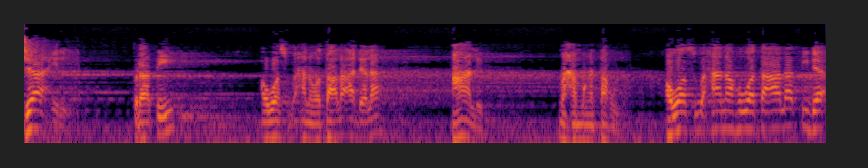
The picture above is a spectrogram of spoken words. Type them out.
jahil. Berarti Allah Subhanahu wa taala adalah alim, Maha mengetahui. Allah Subhanahu wa taala tidak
